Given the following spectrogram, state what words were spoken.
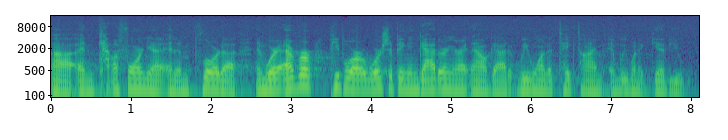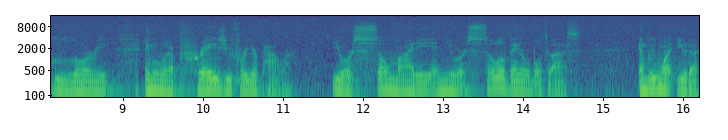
uh, in California and in Florida and wherever people are worshiping and gathering right now, God, we want to take time and we want to give you glory and we want to praise you for your power. You are so mighty and you are so available to us. And we want you to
